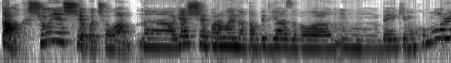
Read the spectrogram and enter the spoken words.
Так, що я ще почала? Е, я ще паралельно там підв'язувала деякі мухомори,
